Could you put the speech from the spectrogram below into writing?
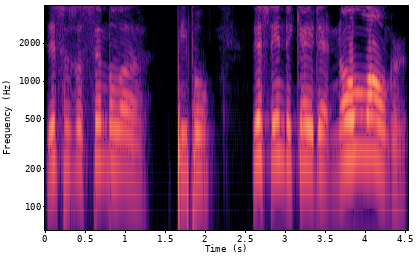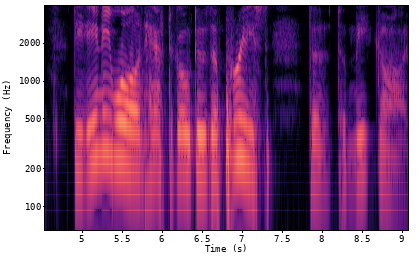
This was a symbol of people, this indicated that no longer did anyone have to go through the priest to, to meet God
